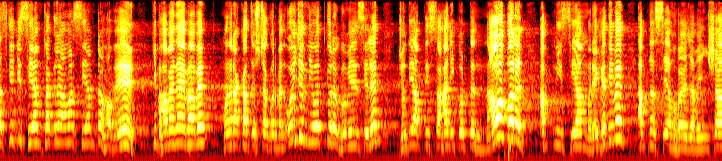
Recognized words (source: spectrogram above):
আজকে কি সিয়াম থাকলে আমার সিয়ামটা হবে? কি ভাবে না এভাবে? মনে রাখার চেষ্টা করবেন। ওই যে নিয়ত করে ঘুমিয়েছিলেন, যদি আপনি সাহারি করতে নাও পারেন, আপনি সিয়াম রেখে দিবেন, আপনার সিয়াম হয়ে যাবে ইনশা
